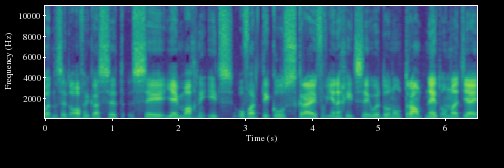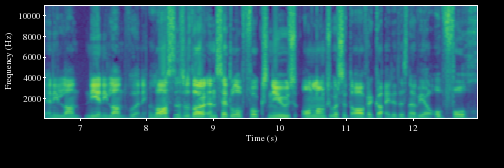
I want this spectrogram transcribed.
wat in Suid-Afrika sit sê jy mag nie iets of artikels skryf of enigiets sê oor Donald Trump net omdat jy in die land nie in die land woon nie. Laastens was daar 'n insettel op Fox News onlangs oor Suid-Afrika. Dit is nou weer 'n opvolg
